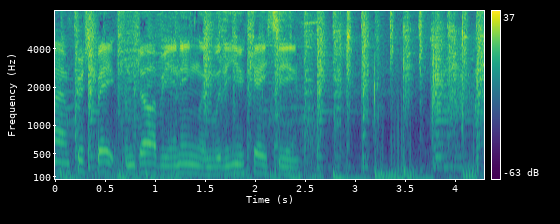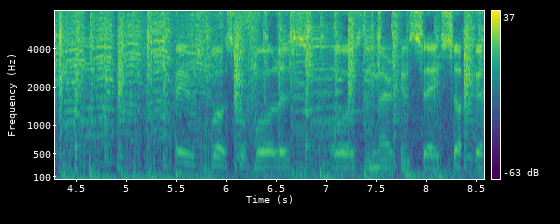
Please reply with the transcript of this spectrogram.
Hi, I'm Chris Bate from Derby in England with the UK team. Favourite sport's footballers, or as the Americans say, soccer.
